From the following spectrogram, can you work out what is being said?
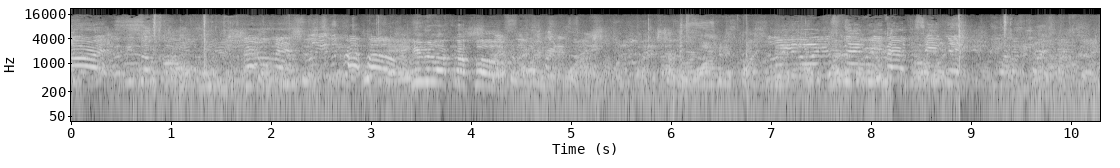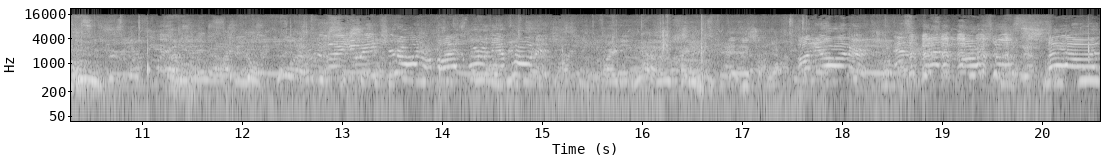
Morris. Gentlemen, Louis Lacropo. Vive Lacropo. Louis, you the one who's playing me this evening. Louis, you each your honorable and worthy opponent. On your honor, and the battle marshals, Leon.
